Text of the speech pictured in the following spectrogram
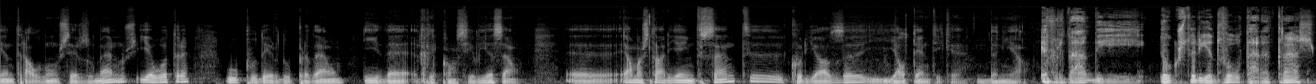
entre alguns seres humanos e a outra o poder do perdão e da reconciliação. Eh, é uma história interessante, curiosa e autêntica, Daniel. É verdade, e eu gostaria de voltar atrás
